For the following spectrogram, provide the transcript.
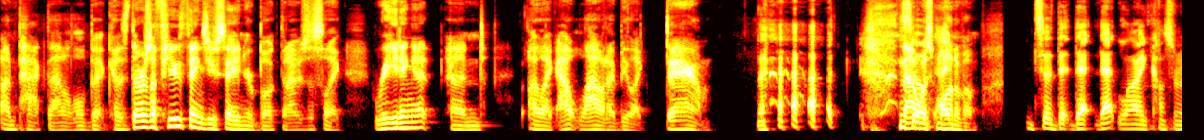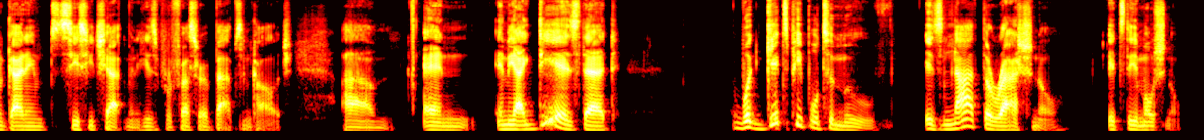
unpack that a little bit? Because there's a few things you say in your book that I was just like reading it and I like out loud, I'd be like, damn, that So was I- one of them. so that that that line comes from a guy named C.C. Chapman. He's a professor at Babson College, um, and and the idea is that what gets people to move is not the rational; it's the emotional.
